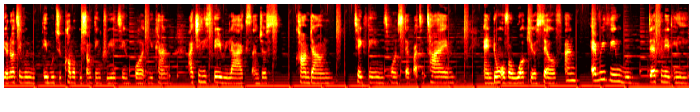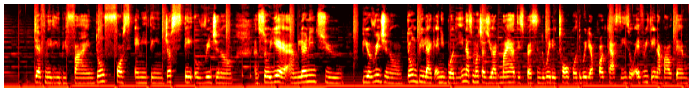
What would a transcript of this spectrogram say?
you're not even able to come up with something creative, but you can actually stay relaxed and just calm down, take things one step at a time, and don't overwork yourself. And everything would definitely, definitely be fine. Don't force anything, just stay original. And so, yeah, I'm learning to be original. Don't be like anybody. In as much as you admire this person, the way they talk, or the way their podcast is, or everything about them,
